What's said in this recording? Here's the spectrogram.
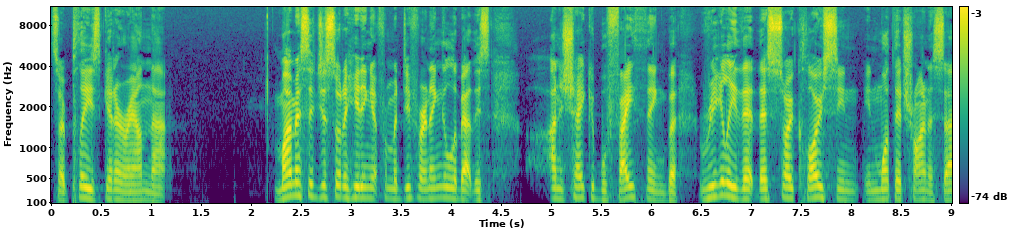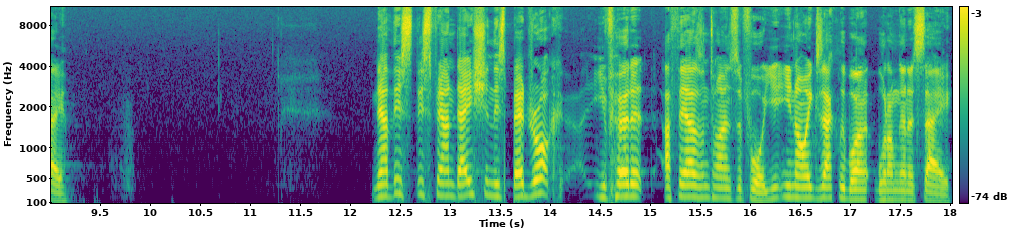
So please get around that. My message is sort of hitting it from a different angle about this unshakable faith thing, but really that they're so close in, in what they're trying to say. Now, this, this foundation, this bedrock, you've heard it a thousand times before. You, you know exactly what, what I'm going to say.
